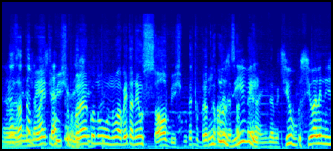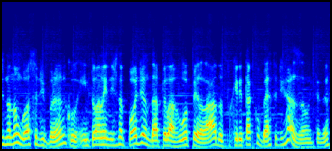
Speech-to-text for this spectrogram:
Exatamente, bicho. O branco não, não aguenta nem o sol, bicho. Por que, o branco tá Inclusive, terra ainda, bicho? Se o, se o alienígena não gosta de branco, então o alienígena pode andar pela rua pelado porque ele tá coberto de razão, entendeu?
